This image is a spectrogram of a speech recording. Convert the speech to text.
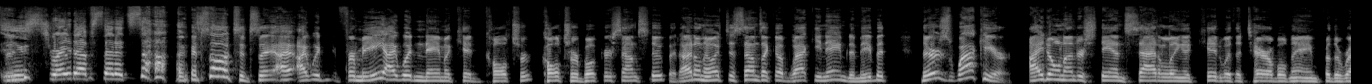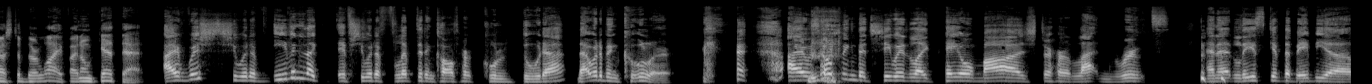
you straight up said it sucks. It sucks. It's I, I would for me, I wouldn't name a kid culture. Culture Booker sounds stupid. I don't know. It just sounds like a wacky name to me, but there's wackier. I don't understand saddling a kid with a terrible name for the rest of their life. I don't get that. I wish she would have, even like if she would have flipped it and called her Cultura, that would have been cooler. I was hoping that she would like pay homage to her Latin roots and at least give the baby a,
